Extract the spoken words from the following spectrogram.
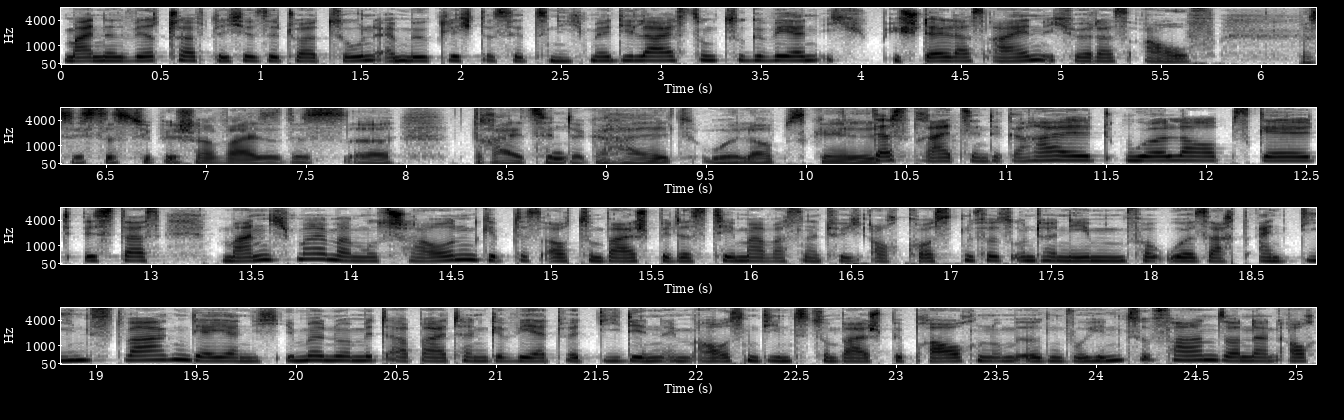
meine wirtschaftliche Situation ermöglicht es jetzt nicht mehr, die Leistung zu gewähren. Ich, ich stelle das ein, ich höre das auf. Was ist das typischerweise? Das äh, 13. Gehalt, Urlaubsgeld? Das 13. Gehalt, Urlaubsgeld ist das. Manchmal, man muss schauen, gibt es auch zum Beispiel das Thema, was natürlich auch Kosten fürs Unternehmen verursacht, ein Dienstwagen, der ja nicht immer nur Mitarbeitern gewährt wird, die den im Außendienst zum Beispiel brauchen, um irgendwo hinzufahren, sondern auch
